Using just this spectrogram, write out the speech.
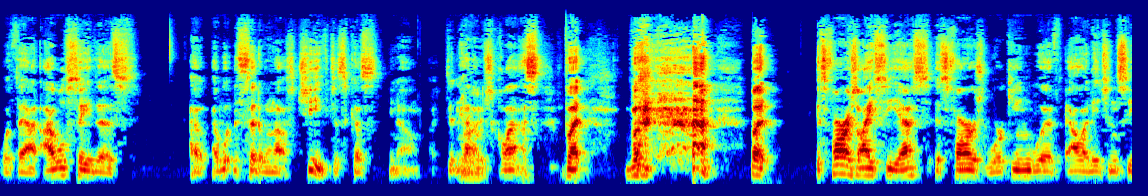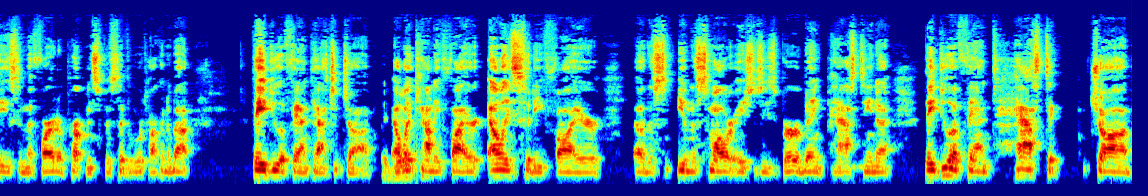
with that. I will say this: I, I wouldn't have said it when I was chief, just because you know I didn't have right. much class. But but but as far as ICS, as far as working with allied agencies and the fire department specifically, we're talking about, they do a fantastic job. LA County Fire, LA City Fire, uh, the, even the smaller agencies, Burbank, Pasadena, they do a fantastic job.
